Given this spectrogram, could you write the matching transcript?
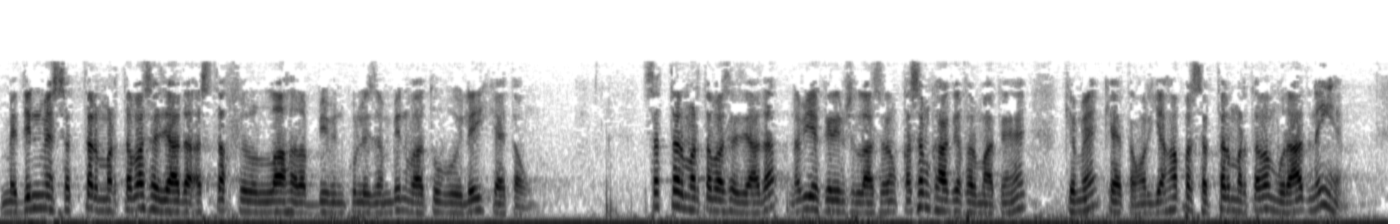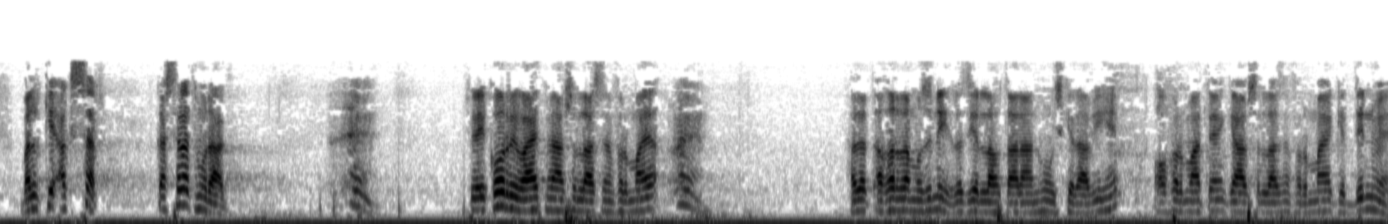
میں دن میں ستر مرتبہ سے زیادہ استغفر اللہ ربی بن کل زمبن واتوب علیہ کہتا ہوں۔ ستر مرتبہ سے زیادہ نبی کریم صلی اللہ علیہ وسلم قسم کھا کے فرماتے ہیں کہ میں کہتا ہوں، اور یہاں پر ستر مرتبہ مراد نہیں ہے، بلکہ اکثر کثرت مراد۔ پھر ایک اور روایت میں آپ صلی اللہ علیہ وسلم فرمایا، حضرت اغر مزنی رضی اللہ تعالیٰ عنہ اس کے راوی ہیں، اور فرماتے ہیں کہ آپ صلی اللہ علیہ وسلم فرمایا کہ دن میں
